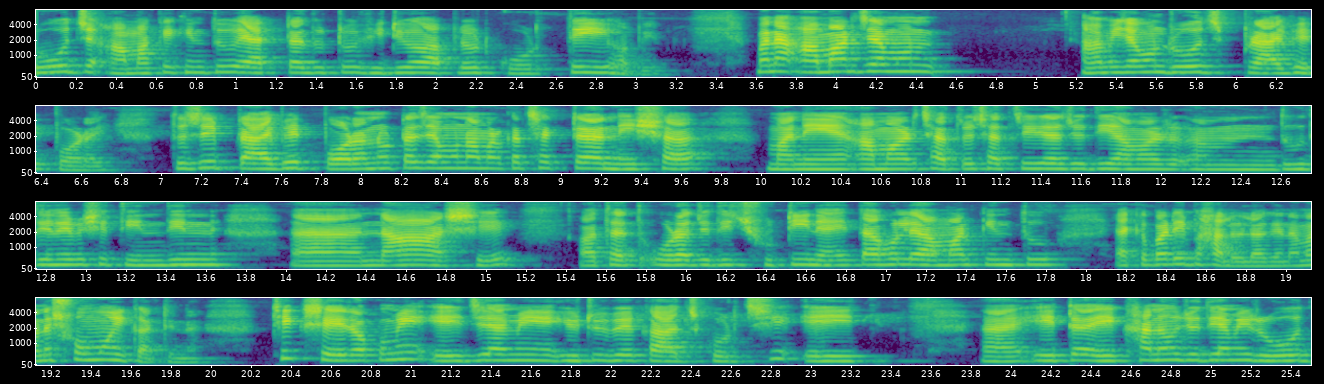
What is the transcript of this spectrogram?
রোজ আমাকে কিন্তু একটা দুটো ভিডিও আপলোড করতেই হবে। মানে আমার যেমন আমি যেমন রোজ প্রাইভেট পড়াই। তো সেই প্রাইভেট পড়ানোটা যেমন আমার কাছে একটা নেশা মানে আমার ছাত্রছাত্রীরা যদি আমার দুদিনের বেশি তিন দিন না আসে, অর্থাৎ ওরা যদি ছুটি নেয়, তাহলে আমার কিন্তু একেবারেই ভালো লাগে না মানে সময় কাটে না। ঠিক সেই রকমই এই যে আমি ইউটিউবে কাজ করছি, এই এটা এখানেও যদি আমি রোজ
